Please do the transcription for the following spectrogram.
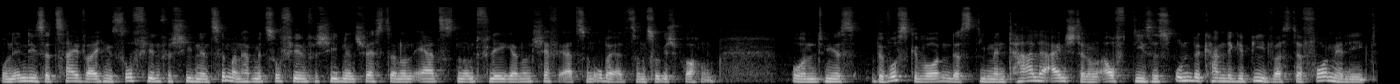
Und in dieser Zeit war ich in so vielen verschiedenen Zimmern, habe mit so vielen verschiedenen Schwestern und Ärzten und Pflegern und Chefärzten und Oberärzten und so gesprochen. Und mir ist bewusst geworden, dass die mentale Einstellung auf dieses unbekannte Gebiet, was da vor mir liegt,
